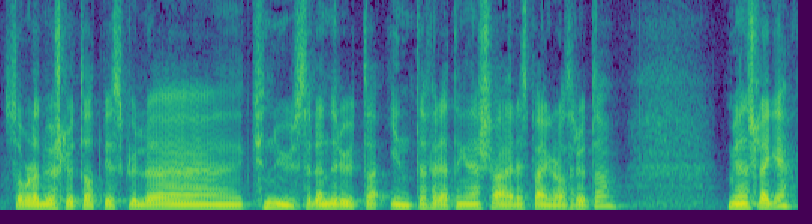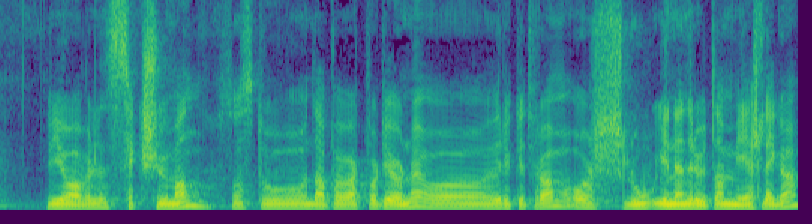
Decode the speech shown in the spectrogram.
så ble det besluttet at vi skulle knuse den ruta inn til forretningen, den svære speilglassruta, med en slegge. Vi var vel seks-sju mann som sto der på hvert vårt hjørne og rykket fram og slo inn den ruta med slegga,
